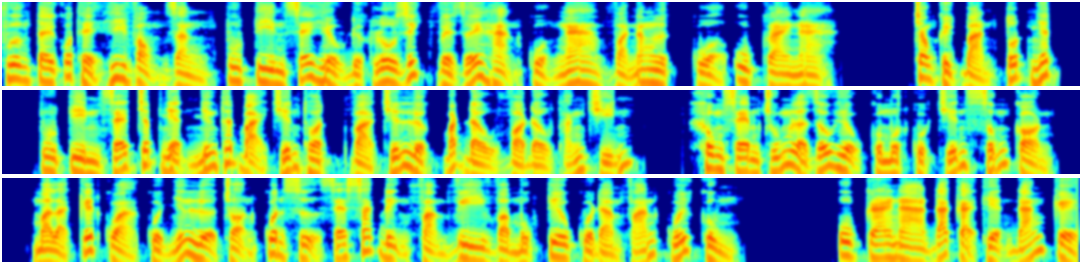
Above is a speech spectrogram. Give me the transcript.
phương Tây có thể hy vọng rằng Putin sẽ hiểu được logic về giới hạn của Nga và năng lực của Ukraine. Trong kịch bản tốt nhất, Putin sẽ chấp nhận những thất bại chiến thuật và chiến lược bắt đầu vào đầu tháng 9, không xem chúng là dấu hiệu của một cuộc chiến sống còn, mà là kết quả của những lựa chọn quân sự sẽ xác định phạm vi và mục tiêu của đàm phán cuối cùng. Ukraine đã cải thiện đáng kể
